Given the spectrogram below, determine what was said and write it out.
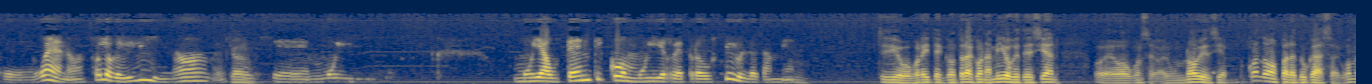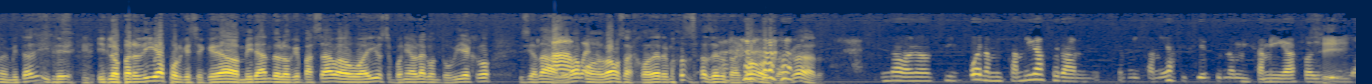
que, bueno, fue lo que viví, ¿no? Claro. Es, eh, muy muy auténtico, muy reproducible también. Sí, digo, por ahí te encontrás con amigos que te decían, o, o, no sé, algún novio decía, ¿cuándo vamos para tu casa? ¿Cuándo me invitas? Y, te- y lo perdías porque se quedaba mirando lo que pasaba o ahí o se ponía a hablar con tu viejo y decía, dale, Ah, vamos, bueno. vamos a joder, vamos a hacer otra cosa, claro. No, no, sí. Bueno, mis amigas eran, mis amigas que siguen siendo mis amigas hoy Sí. día,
